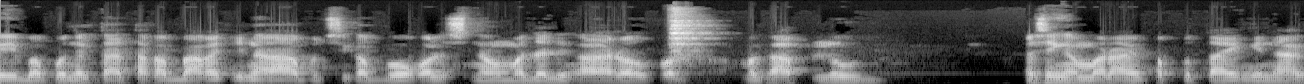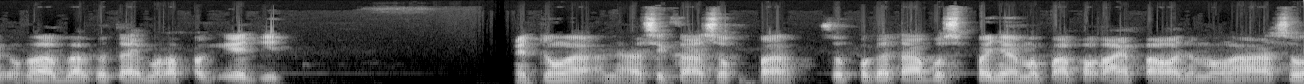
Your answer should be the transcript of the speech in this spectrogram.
yung iba po nagtataka, bakit inaabot si Kabokals ng madaling araw pag mag-upload? Kasi nga marami pa po tayong ginagawa bago tayo makapag-edit. Ito nga, nakasikasok pa. So pagkatapos pa niya, magpapakain pa ako ng mga aso.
